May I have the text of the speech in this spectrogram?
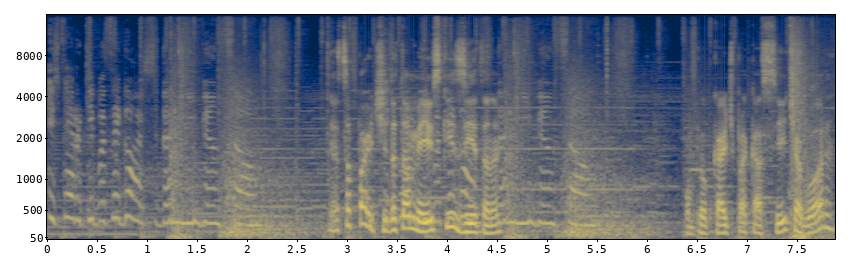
Espero que você goste da minha invenção. Essa partida tá Espero meio que você esquisita, né? Comprou kart pra cacete agora.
